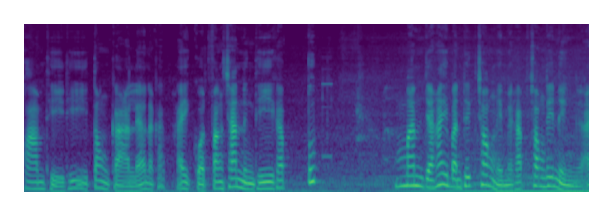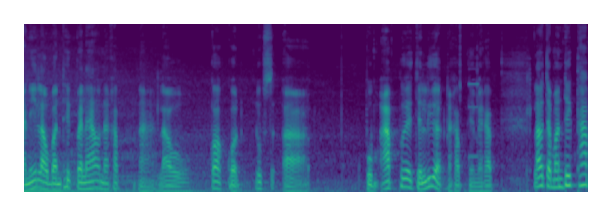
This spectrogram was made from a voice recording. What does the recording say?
ความถี่ที่ต้องการแล้วนะครับ ให้กดฟังก์ชันหนึ่งทีครับ ปุ๊บ มันจะให้บันทึกช่องเห็นไหมครับ ช่องที่ 1 อันนี้เราบันทึกไปแล้วนะครับ อ่า เรา ก็กดลูกปุ่มอัพเพื่อจะเลือกนะครับเห็นไหมครับ เราจะบันทึกทับ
